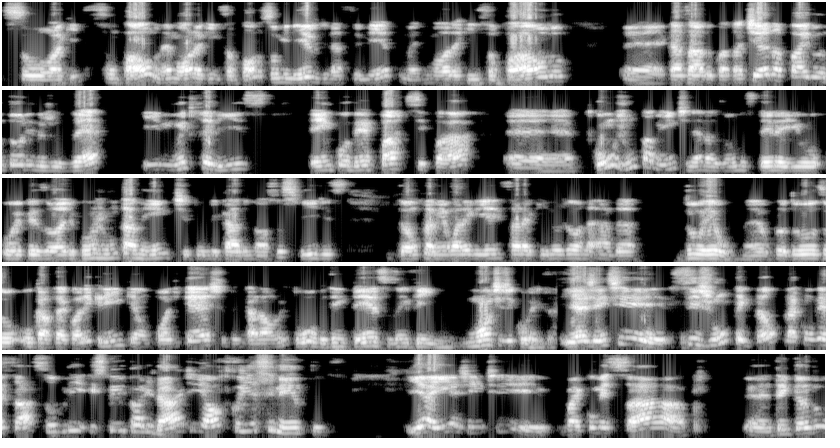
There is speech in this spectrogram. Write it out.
sou aqui de São Paulo, né? moro aqui em São Paulo, sou mineiro de nascimento, mas moro aqui em São Paulo, é, casado com a Tatiana, pai do Antônio e do José, e muito feliz em poder participar é, conjuntamente, né? Nós vamos ter aí o, o, episódio conjuntamente publicado em nossos feeds. Então, para mim é uma alegria estar aqui no Jornada do eu. Né? Eu produzo o Café com Alecrim, que é um podcast, tem canal no YouTube, tem textos, enfim, um monte de coisa. E a gente se junta então para conversar sobre espiritualidade e autoconhecimento. E aí a gente vai começar é, tentando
